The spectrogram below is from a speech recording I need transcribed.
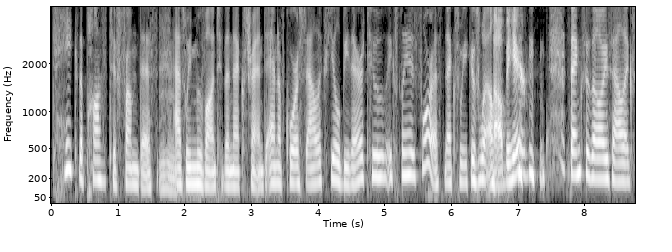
Take the positive from this Mm-hmm. as we move on to the next trend. And of course, Alex, you'll be there to explain it for us next week as well. i'll be here Thanks as always, Alex.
